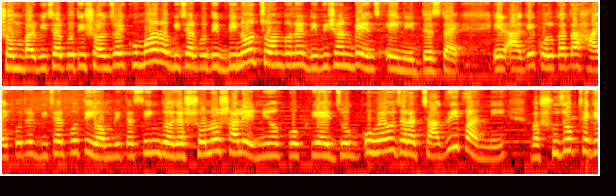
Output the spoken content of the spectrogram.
সোমবার বিচারপতি সঞ্জয় কুমার ও বিচারপতি বিনোদ চন্দনের ডিভিশন বেঞ্চ এই নির্দেশ দেয়। এর আগে কলকাতা হাইকোর্টের বিচারপতি অমৃতা সিং দু সালের নিয়োগ প্রক্রিয়ায় যোগ্য হয়েও যারা চাকরি পাননি বা সুযোগ থেকে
